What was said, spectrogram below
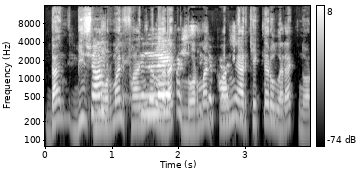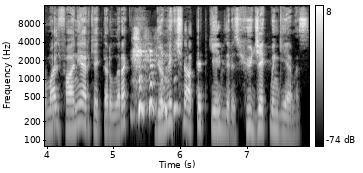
ben biz normal faniler olarak normal fani yapıyorsun. erkekler olarak normal fani erkekler olarak gömlek içine atlet giyebiliriz. Hugh Jackman giyemez.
